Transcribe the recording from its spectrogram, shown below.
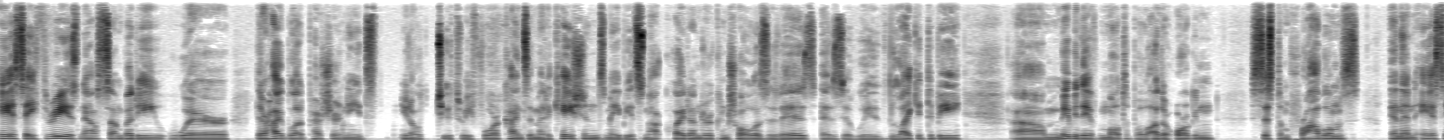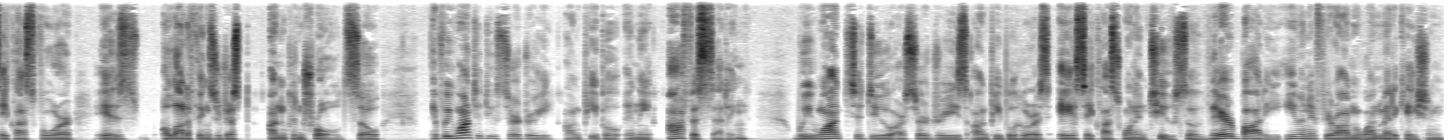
ASA three is now somebody where their high blood pressure needs you know two, three, four kinds of medications. Maybe it's not quite under control as it is as we'd like it to be. Um, maybe they have multiple other organ system problems, and then ASA class four is a lot of things are just uncontrolled. So if we want to do surgery on people in the office setting we want to do our surgeries on people who are ASA class 1 and 2. So their body, even if you're on one medication,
